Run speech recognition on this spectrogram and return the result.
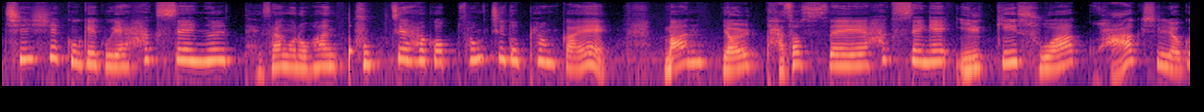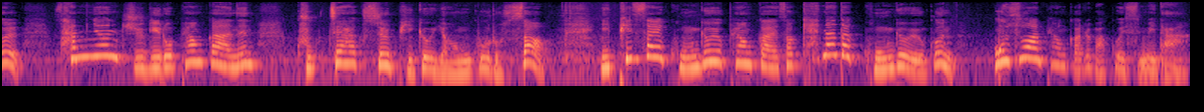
79개국의 학생을 대상으로 한 국제학업 성취도 평가에 만 15세의 학생의 읽기, 수학, 과학 실력을 3년 주기로 평가하는 국제학술 비교 연구로서 이 피사의 공교육 평가에서 캐나다 공교육은 우수한 평가를 받고 있습니다.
